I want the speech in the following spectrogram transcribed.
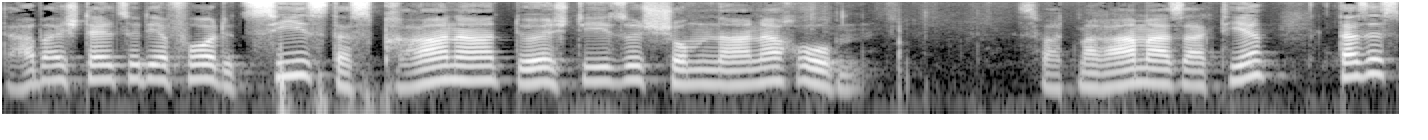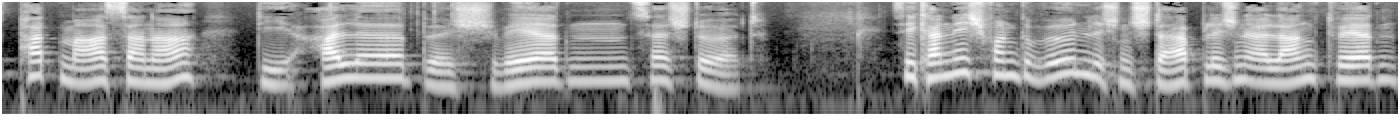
Dabei stellst du dir vor, du ziehst das Prana durch diese Shumna nach oben. Svatmarama sagt hier, das ist Padmasana, die alle Beschwerden zerstört. Sie kann nicht von gewöhnlichen Sterblichen erlangt werden,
